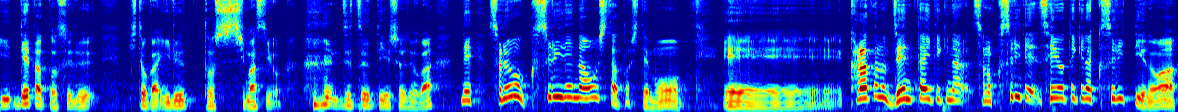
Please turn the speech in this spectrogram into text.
出たとする人がいるとしますよ 頭痛っていう症状がでそれを薬で治したとしても、えー、体の全体的なその薬で西洋的な薬っていうのは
